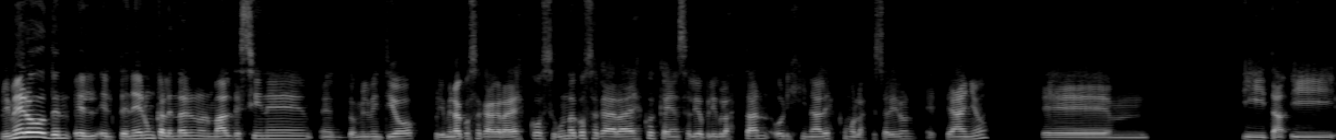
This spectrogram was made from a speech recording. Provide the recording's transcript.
Primero, de- el, el tener un calendario normal de cine en 2022, primera cosa que agradezco. Segunda cosa que agradezco es que hayan salido películas tan originales como las que salieron este año. Em, y, y,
